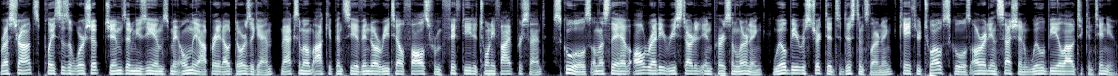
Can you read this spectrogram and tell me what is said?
restaurants, places of worship, gyms, and museums may only operate outdoors again. Maximum occupancy of indoor retail falls from 50 to 25%. Schools, unless they have already restarted in person learning, will be restricted to distance learning. K 12 schools already in session will be allowed to continue.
